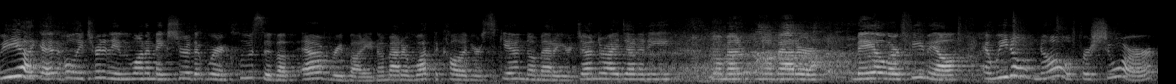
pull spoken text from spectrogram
We, like at Holy Trinity, we want to make sure that we're inclusive of everybody, no matter what the color of your skin, no matter your gender identity, no, ma- no matter male or female. And we don't know for sure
